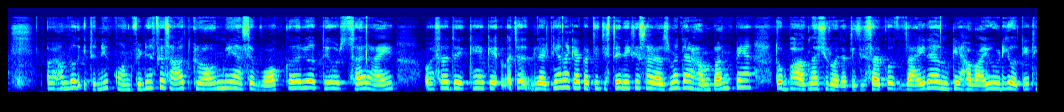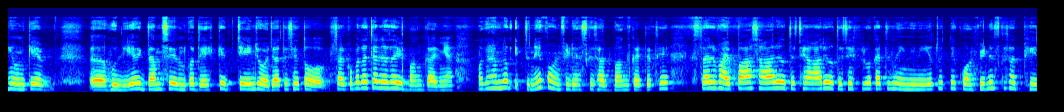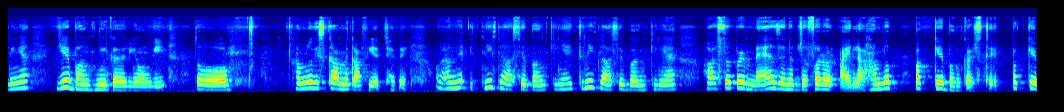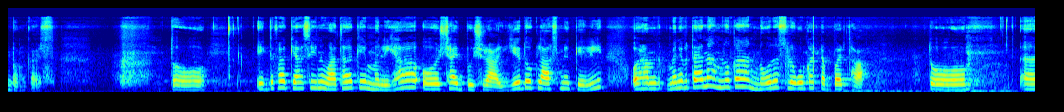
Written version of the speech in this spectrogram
اور ہم لوگ اتنے کانفیڈنس کے ساتھ گراؤنڈ میں ایسے واک کر رہے ہوتے اور سر آئیں اور سر دیکھیں کہ اچھا لڑکیاں نا کیا کرتی جس طرح دیکھتی سر عظمت ہے، ہم بنک پہ ہیں تو بھاگنا شروع ہو جاتی تھی۔ سر کو ظاہر ہے ان کی ہوائیں اڑی ہوتی تھیں ان کے حلیے ایک دم سے ان کو دیکھ کے چینج ہو جاتے تھے تو سر کو پتہ چل جاتا یہ بنک کر رہی ہیں۔ مگر ہم لوگ اتنے کانفیڈنس کے ساتھ بنک کرتے تھے۔ سر ہمارے پاس آ رہے ہوتے تھے، آ رہے ہوتے تھے، پھر وہ کہتے نہیں نہیں نہیں، یہ تو اتنے کانفیڈنس کے ساتھ پھر رہی ہیں، یہ بنک نہیں کر رہی ہوں گی۔ تو ہم لوگ اس کام میں کافی اچھے تھے۔ اور ہم نے اتنی کلاسیں بنک کی ہیں، اتنی کلاسیں بنک کی ہیں۔ خاص طور پر میں، زینب، ظفر اور آئلہ، ہم لوگ پکے بنکرس تھے، پکے بنکرس تو ایک دفعہ کیا سین ہوا تھا کہ ملیحہ اور شاید بشرا، یہ دو کلاس میں اکیلی اور ہم، میں نے بتایا نا ہم لوگ کا نو دس لوگوں کا ٹبر تھا۔ تو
